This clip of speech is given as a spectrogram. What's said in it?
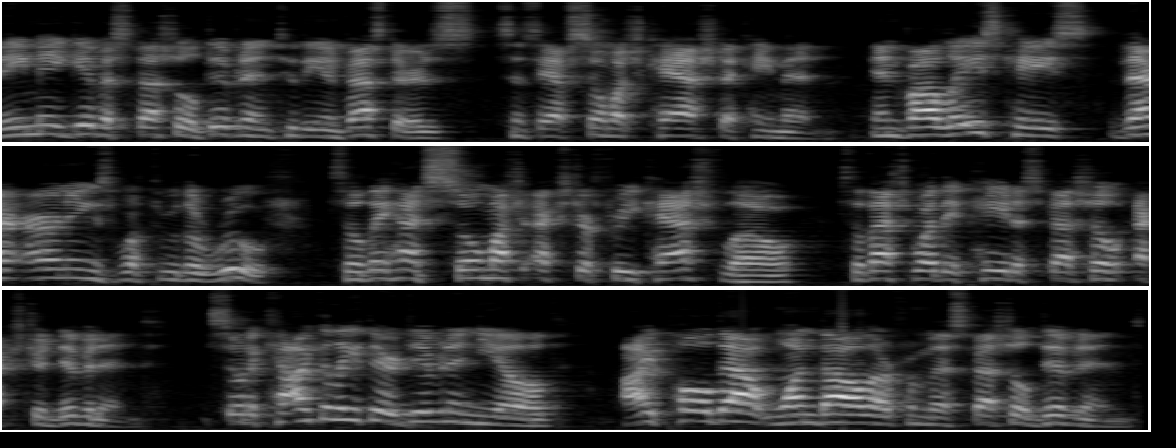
they may give a special dividend to the investors since they have so much cash that came in. In Vale's case, their earnings were through the roof, so they had so much extra free cash flow, so that's why they paid a special extra dividend. So to calculate their dividend yield, I pulled out $1 from the special dividend,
